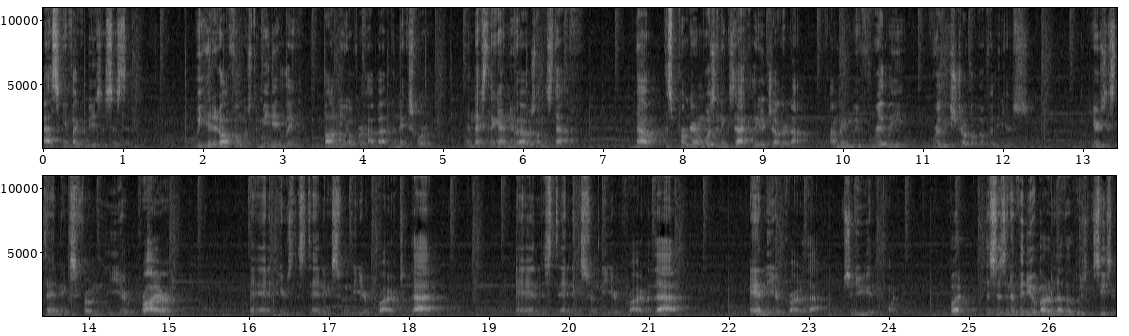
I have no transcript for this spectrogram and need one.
asking if I could be his assistant. We hit it off almost immediately, bonding over how bad the Knicks were, and next thing I knew I was on the staff. Now, this program wasn't exactly a juggernaut. I mean, we've really, really struggled over the years. Here's the standings from the year prior, and here's the standings from the year prior to that, and the standings from the year prior to that, and the year prior to that. So you get the point. But this isn't a video about another losing season.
